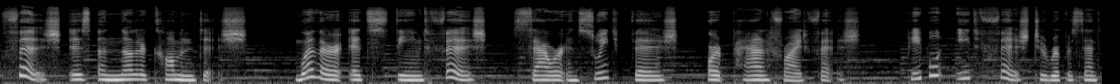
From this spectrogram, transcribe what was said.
Fish is another common dish. Whether it's steamed fish, sour and sweet fish, or pan fried fish, people eat fish to represent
